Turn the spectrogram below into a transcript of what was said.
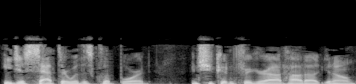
He just sat there with his clipboard, and she couldn't figure out how to, you know,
